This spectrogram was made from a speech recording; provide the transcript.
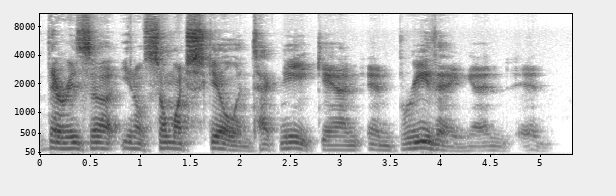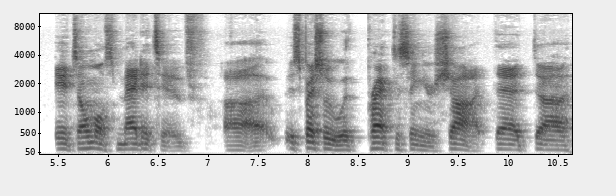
there is, uh, you know, so much skill and technique and, and breathing and, and it's almost meditative, uh, especially with practicing your shot that, uh,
